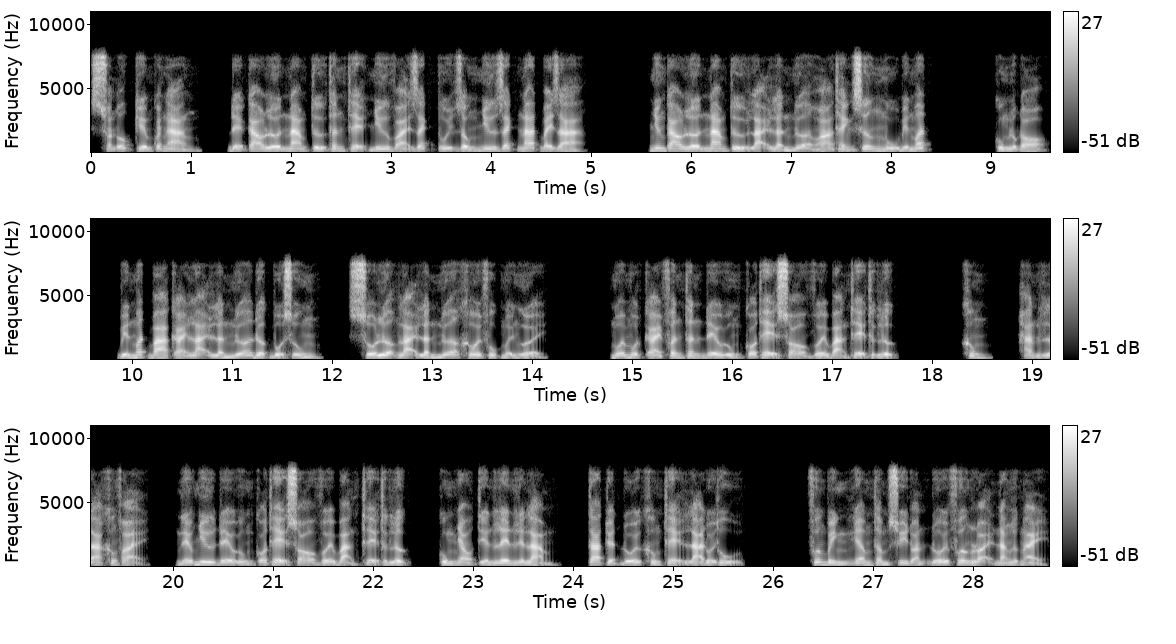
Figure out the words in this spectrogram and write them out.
xoắn ốc kiếm quét ngang, để cao lớn nam tử thân thể như vải rách túi giống như rách nát bay ra. Nhưng cao lớn nam tử lại lần nữa hóa thành xương mù biến mất. Cùng lúc đó, biến mất ba cái lại lần nữa được bổ sung, số lượng lại lần nữa khôi phục 10 người. Mỗi một cái phân thân đều ủng có thể so với bản thể thực lực. Không, hẳn là không phải, nếu như đều ủng có thể so với bản thể thực lực, cùng nhau tiến lên liền làm, ta tuyệt đối không thể là đối thủ. Phương Bình âm thầm suy đoán đối phương loại năng lực này.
